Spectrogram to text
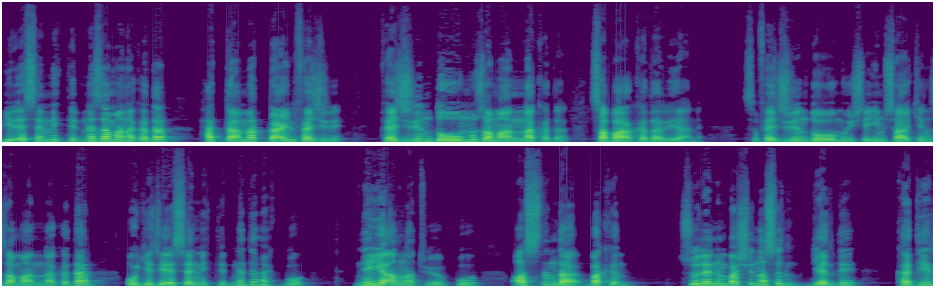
bir esenliktir. Ne zamana kadar? Hatta matla'il fecri. Fecrin doğumu zamanına kadar. Sabaha kadar yani. Fecrin doğumu işte imsakin zamanına kadar o gece esenliktir. Ne demek bu? Neyi anlatıyor bu? Aslında bakın surenin başı nasıl geldi? Kadir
